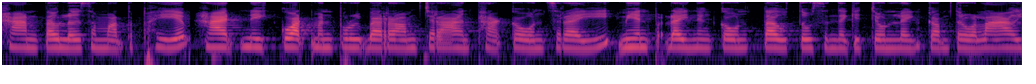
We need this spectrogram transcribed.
ខាន់ទៅលើសមត្ថភាពហេតុនេះគាត់មិនព្រួយបារម្ភច្រើនថាកូនស្រី មានប្តីនិងកូនទៅទស្សនិកជនលែងគ្រប់គ្រងឡើយ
